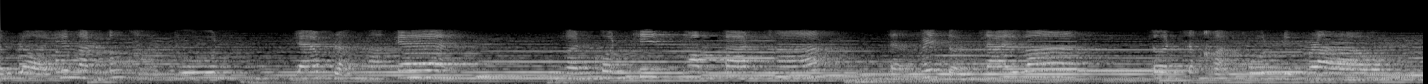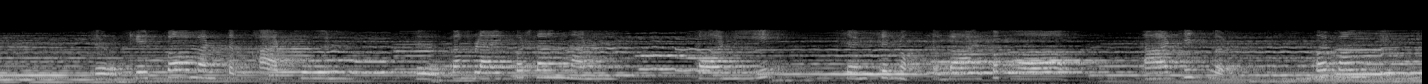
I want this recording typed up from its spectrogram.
อย่าปล่อยให้มันต้องขาดทุน แล้วกลับมาแก้เหมือนคนที่ทำการค้า แต่ไม่สนใจว่าตนจะขาดทุนหรือเปล่าหรือคิดว่ามันจะขาดทุนหรือกำไรก็สร้างมัน ตอนนี้ฉันสนุกสบายก็พอท้ายที่สุดก็ต้องจิง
